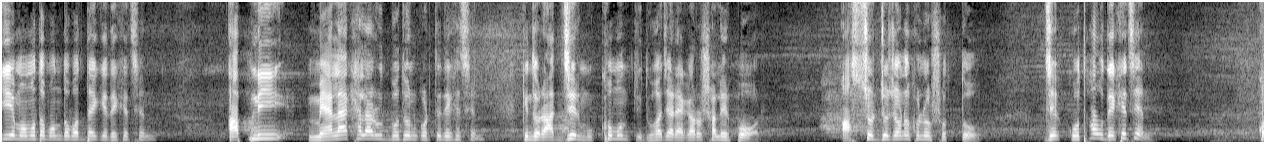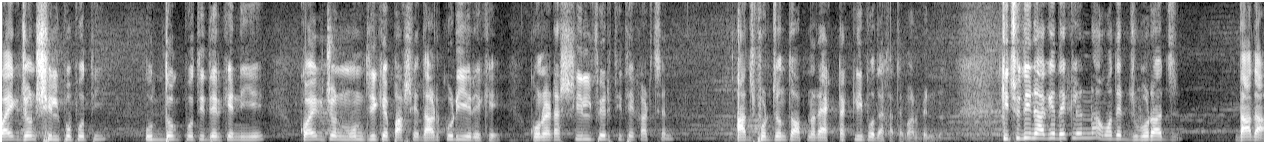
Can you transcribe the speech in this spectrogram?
গিয়ে মমতা বন্দ্যোপাধ্যায়কে দেখেছেন, আপনি মেলা খেলার উদ্বোধন করতে দেখেছেন, কিন্তু রাজ্যের মুখ্যমন্ত্রী দু হাজার এগারো সালের পর আশ্চর্যজনক হলেও সত্য যে কোথাও দেখেছেন? কয়েকজন শিল্পপতি, উদ্যোগপতিদেরকে নিয়ে কয়েকজন মন্ত্রীকে পাশে দাঁড় করিয়ে রেখে কোনো একটা শিল্পের ফিতে কাটছেন, আজ পর্যন্ত আপনারা একটা ক্লিপও দেখাতে পারবেন না। কিছুদিন আগে দেখলেন না আমাদের যুবরাজ দাদা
